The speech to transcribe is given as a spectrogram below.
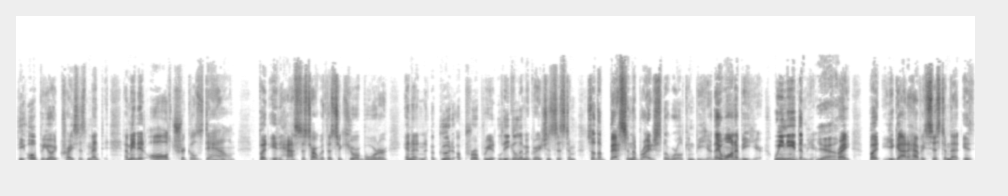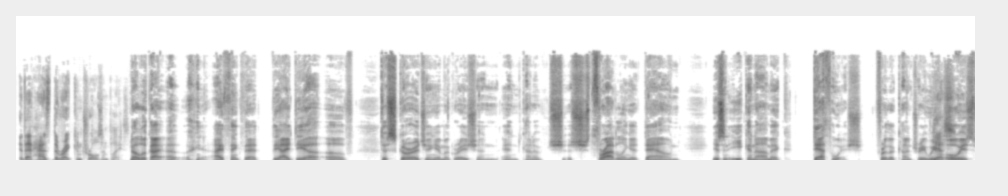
the opioid crisis meant i mean it all trickles down but it has to start with a secure border and a, a good, appropriate legal immigration system so the best and the brightest of the world can be here. They want to be here. We need them here. Yeah. Right. But you got to have a system that is that has the right controls in place. No, look, I uh, I think that the idea of discouraging immigration and kind of sh- sh- throttling it down is an economic death wish for the country. We've yes. always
